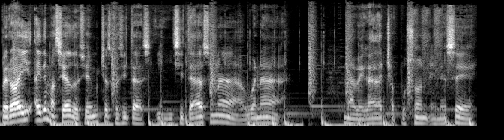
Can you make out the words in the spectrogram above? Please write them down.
Pero hay, hay demasiados y hay muchas cositas. Y si te das una buena navegada chapuzón en ese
